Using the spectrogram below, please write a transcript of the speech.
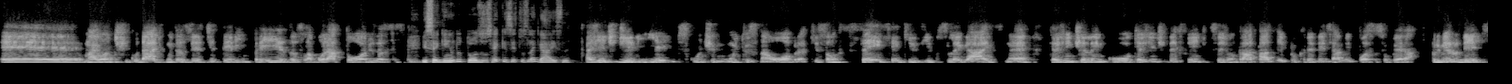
é, maior dificuldade, muitas vezes, de ter empresas, laboratórios, essas coisas. E seguindo todos os requisitos legais, né? A gente diria, e discute muito isso na obra, que são seis requisitos legais, né, que a gente elencou, que a gente defende que sejam tratados para que o credenciamento possa se operar. O primeiro deles,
